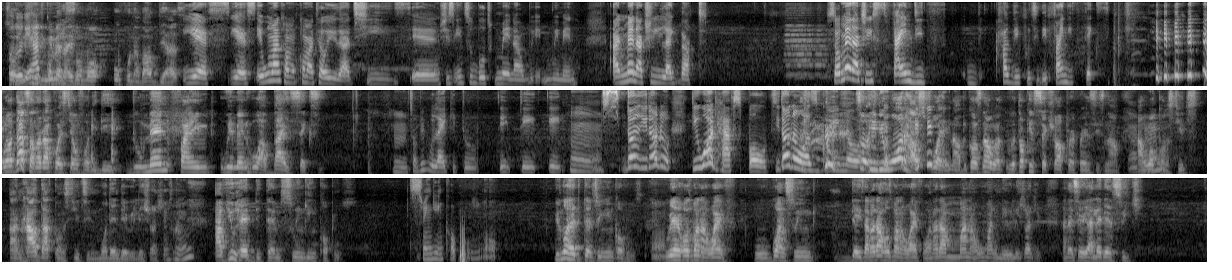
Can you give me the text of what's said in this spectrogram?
So Although they have the women are even more open about theirs. Yes, yes. A woman can come and tell you that she's um, she's into both men and women, and men actually like that. So men actually find it. How do they put it? They find it sexy. well, that's another question for the day. Do men find women who are bi sexy? Hmm, some people like it too. They, they, they. Hmm. Don't you don't know the word have spoiled. You don't know what's going on. So in the world has spoiled now because now we're, we're talking sexual preferences now and Mm-hmm. what constitutes and how that constitutes in modern day relationships Mm-hmm. now. Have you heard the term swinging couples? Swinging couples, no. You've not heard the term swinging couples, where husband and wife will go and swing. There is another husband and wife or another man and woman in a relationship, and they say, "Yeah, let them switch."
